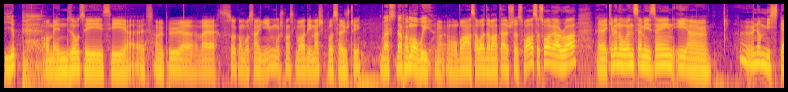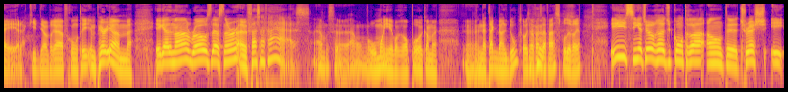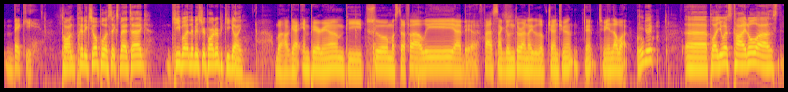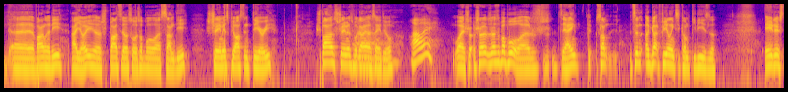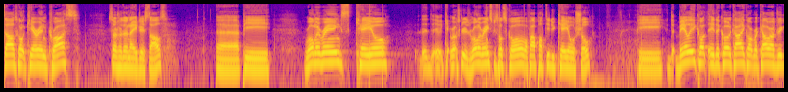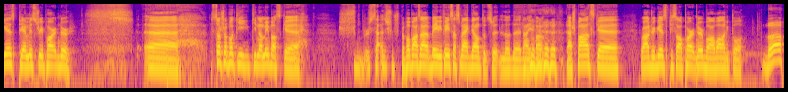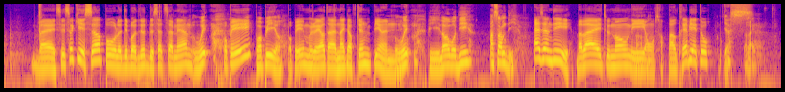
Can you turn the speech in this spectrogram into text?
Yep. Bon, mais nous autres, c'est c'est, euh, c'est un peu euh, vers ça qu'on va s'enligner. Moi, je pense qu'il va y avoir des matchs qui vont s'ajouter. Ben, D'après moi, oui. Ouais, on va en savoir davantage ce soir. Ce soir à Raw, euh, Kevin Owens, Sami Zayn et un un homme mystère qui devrait affronter Imperium. Également, Rose Lesnar, un face-à-face. Ah, ah, Au moins, il n'y aura pas comme un- une attaque dans le dos. Ça va être un face-à-face pour de vrai. Et signature euh, du contrat entre euh, Trish et Becky. Ton prédiction pour le six-man tag. Qui va être le mystery partner puis qui gagne? Ben, regarde, Imperium, puis tout ça, Mustafa Ali, euh, face à Gunther Night of Champion. Tu viens de l'avoir. OK. Euh, pour la US title, euh, euh, vendredi, aïe aïe, euh, je pense qu'il va sur ça pour euh, samedi. Sheamus puis Austin Theory. Je pense que Sheamus va gagner la ceinture. Ah ouais? Ouais, je, je, je sais pas pour. c'est a gut feeling, c'est comme qu'ils disent là. AJ Styles contre Karen Cross. Ça, je donne à AJ Styles. Euh, puis Roman Reigns, KO. euh, excuse, Roman Reigns puis Solo Sikoa vont faire partie du KO show. Puis Bailey contre et Dakota Kai contre Raquel Rodriguez puis un mystery partner. Euh, ça, je sais pas qui, qui nommer parce que je, peux pas penser à Babyface à SmackDown tout de suite là, de- dans les femmes. Ben, je pense que Rodriguez puis son partner vont avoir la victoire. Bon. Ben, c'est ça qui est ça pour le débat de lutte de cette semaine. Oui, Pas pire? pas pire. Pas pire. Moi, j'ai hâte à Night of Champion. Oui. Puis là, on va dire à samedi. À samedi. Bye bye tout le monde et on se reparle très bientôt. Yes. Bye bye.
